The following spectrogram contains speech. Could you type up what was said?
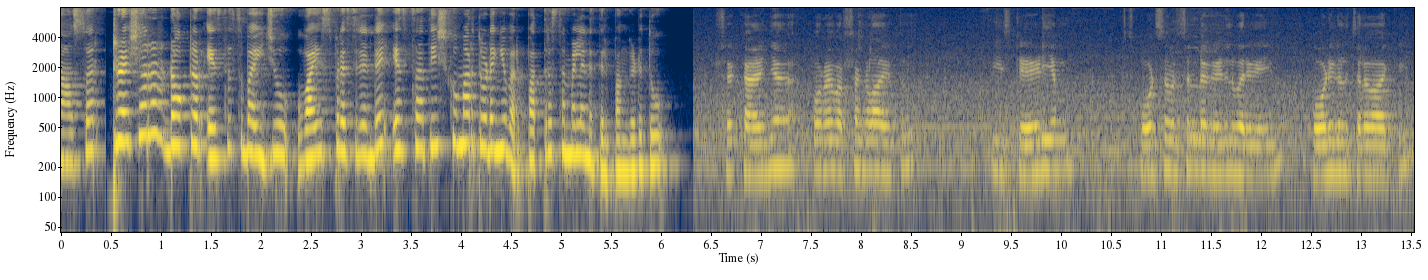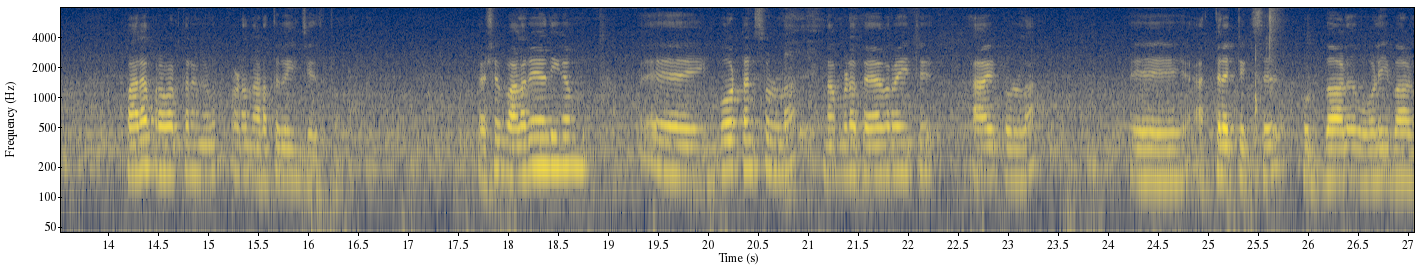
Nasar treasurer doctor S S Baiju vice president S Satheesh Kumar തുടങ്ങിയവർ പത്രസമ്മേളനത്തിൽ പങ്കെടുത്തു. കഴിഞ്ഞ കുറേ വർഷങ്ങളായിട്ട് ഈ സ്റ്റേഡിയം സ്പോർട്സ് കൗൺസിലിന്റെ കീഴിൽ വരികയും കോടികൾ ചിലവാക്കി പല പ്രവർത്തനങ്ങളും ഇവിടെ നടത്തുകയും ചെയ്തിട്ടുണ്ട്. പക്ഷെ വളരെയധികം ഇമ്പോർട്ടൻസ് ഉള്ള നമ്മുടെ ഫേവറേറ്റ് ആയിട്ടുള്ള അത്ലറ്റിക്സ് ഫുട്ബോൾ വോളിബോൾ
